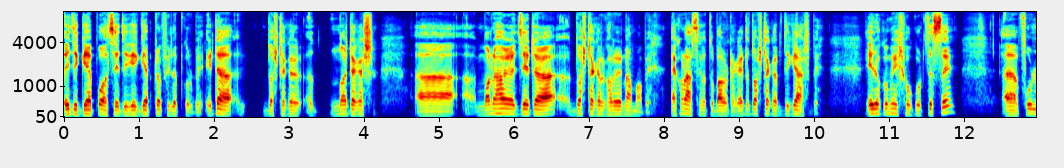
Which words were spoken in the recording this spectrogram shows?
এই যে গ্যাপও আছে, এদিকে গ্যাপটা ফিল আপ করবে। এটা দশ টাকা, নয় টাকা মনে হয় যে এটা দশ টাকার ঘরে নামাবে। এখন আছে কত বারো টাকা, এটা দশ টাকার দিকে আসবে। এরকমই শো করতেছে ফুল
